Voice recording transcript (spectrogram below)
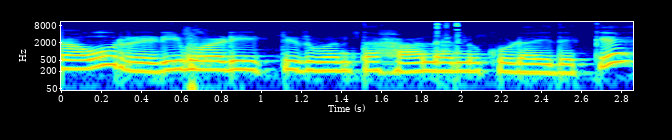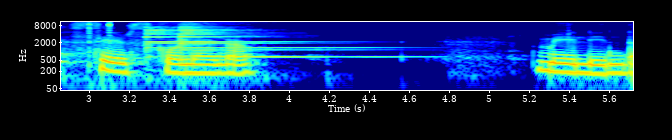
ನಾವು ರೆಡಿ ಮಾಡಿ ಇಟ್ಟಿರುವಂಥ ಹಾಲನ್ನು ಕೂಡ ಇದಕ್ಕೆ ಸೇರಿಸ್ಕೊಳ್ಳೋಣ. ಮೇಲಿಂದ.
